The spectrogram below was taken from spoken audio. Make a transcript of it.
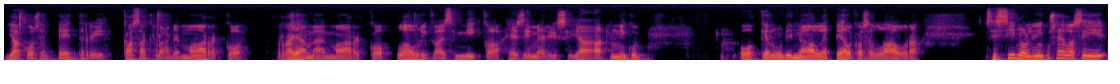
Jakosen Petri, Kasakraden Marko, Rajamäen Marko, Laurikaisen Mika esimerkiksi, ja niin kuin Okkelundin Nalle, Pelkosen Laura. Siis siinä oli niin kuin sellaisia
